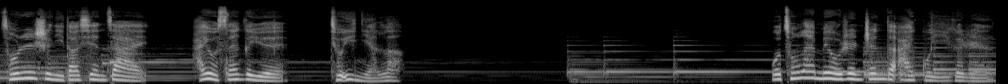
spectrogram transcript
从认识你到现在，还有三个月，就一年了。我从来没有认真的爱过一个人，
